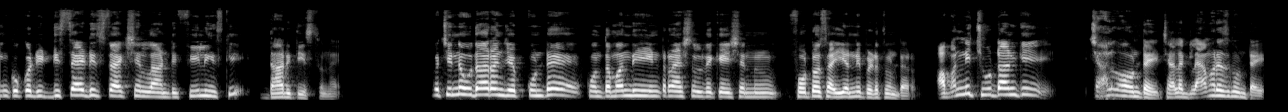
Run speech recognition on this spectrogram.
ఇంకొకటి డిస్సాటిస్ఫాక్షన్ లాంటి ఫీలింగ్స్కి దారి తీస్తున్నాయి ఒక చిన్న ఉదాహరణ చెప్పుకుంటే కొంతమంది ఇంటర్నేషనల్ వెకేషన్ ఫొటోస్ అవన్నీ పెడుతుంటారు. అవన్నీ చూడడానికి చాలా బాగుంటాయి చాలా గ్లామరస్గా ఉంటాయి.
